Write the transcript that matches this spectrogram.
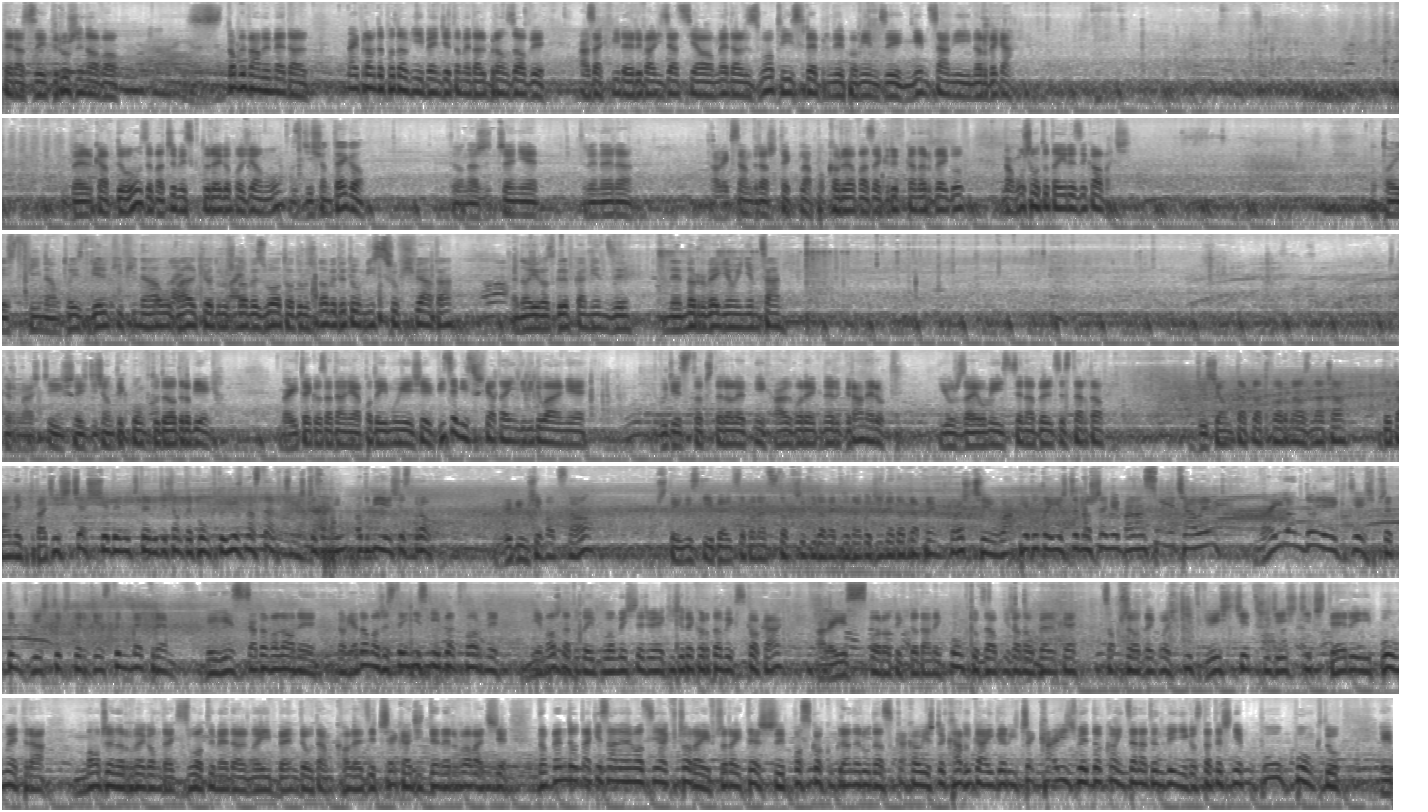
teraz y, drużynowo zdobywamy medal. Najprawdopodobniej będzie to medal brązowy, a za chwilę rywalizacja o medal złoty i srebrny pomiędzy Niemcami i Norwegami. Belka w dół, zobaczymy z którego poziomu. Z dziesiątego. To na życzenie trenera Aleksandra Sztekla pokorowa zagrywka Norwegów. No muszą tutaj ryzykować. To jest finał, to jest wielki finał walki o drużynowe złoto, drużynowy tytuł Mistrzów Świata. No i rozgrywka między Norwegią i Niemcami. i 14,6 punktu do odrobienia. No i tego zadania podejmuje się wicemistrz świata indywidualnie 24-letni Halvor Egner Granerud. Już zajął miejsce na belce startowej. Dziesiąta platforma oznacza dodanych 27,4 punktu już na starcie, jeszcze zanim odbije się z progu. Wybił się mocno. Przy tej niskiej belce ponad 103 km na godzinę, dobra prędkość. Łapie tutaj jeszcze noszenie, balansuje ciałem. No i ląduje gdzieś przed tym 240 metrem. Jest zadowolony. No wiadomo, że z tej niskiej platformy nie można tutaj było myśleć o jakichś rekordowych skokach, ale jest sporo tych dodanych punktów za obniżoną belkę, co przy odległości 234,5 metra może Norwegom dać złoty medal. No i będą tam koledzy czekać i denerwować się. No będą takie same emocje jak wczoraj. Wczoraj też po skoku Graneruda skakał jeszcze Karl Geiger i czekaliśmy do końca na ten wynik. Ostatecznie pół punktu,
